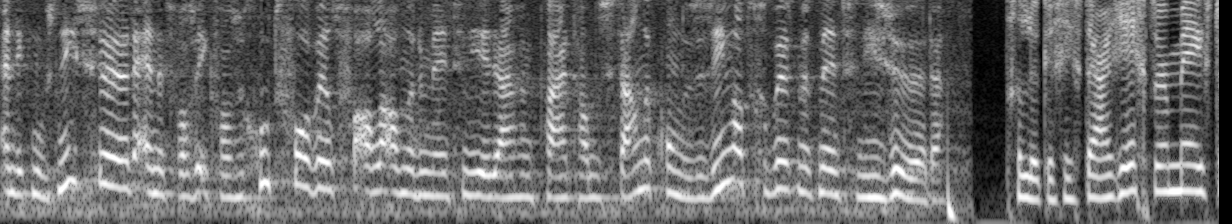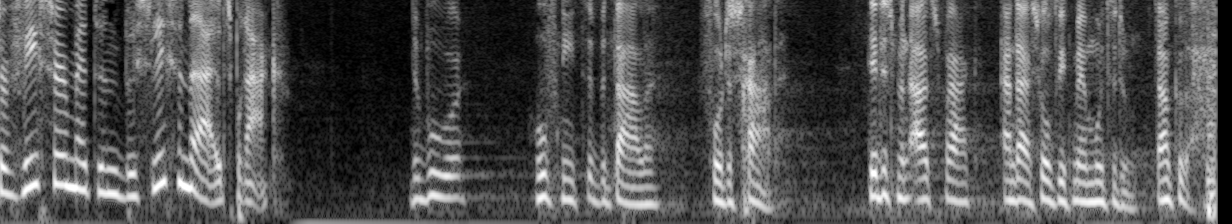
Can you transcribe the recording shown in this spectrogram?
En ik moest niet zeuren. En het was, ik was een goed voorbeeld voor alle andere mensen die daar hun paard hadden staan. Dan konden ze zien wat er gebeurt met mensen die zeuren. Gelukkig is daar rechtermeester Visser met een beslissende uitspraak. De boer hoeft niet te betalen voor de schade. Dit is mijn uitspraak en daar zult u het mee moeten doen. Dank u wel.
